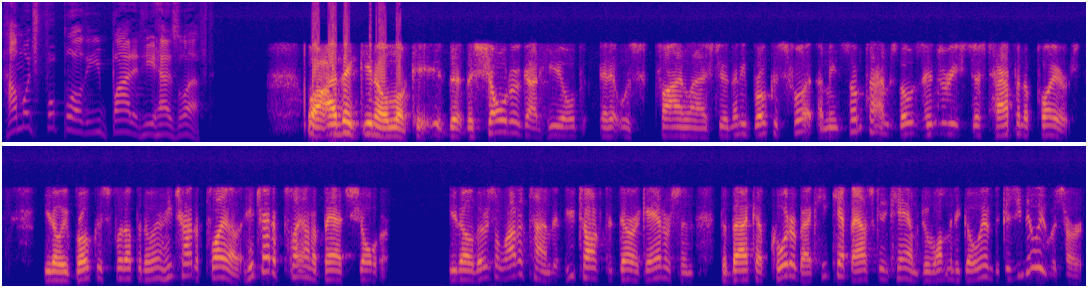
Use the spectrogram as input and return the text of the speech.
How much football do you buy that he has left? Well, I think you know. Look, the the shoulder got healed and it was fine last year. Then he broke his foot. I mean, sometimes those injuries just happen to players. You know, he broke his foot up in the wind. He tried to play on it. He tried to play on a bad shoulder. You know, there's a lot of time. If you talk to Derek Anderson, the backup quarterback, he kept asking Cam, "Do you want me to go in?" Because he knew he was hurt.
